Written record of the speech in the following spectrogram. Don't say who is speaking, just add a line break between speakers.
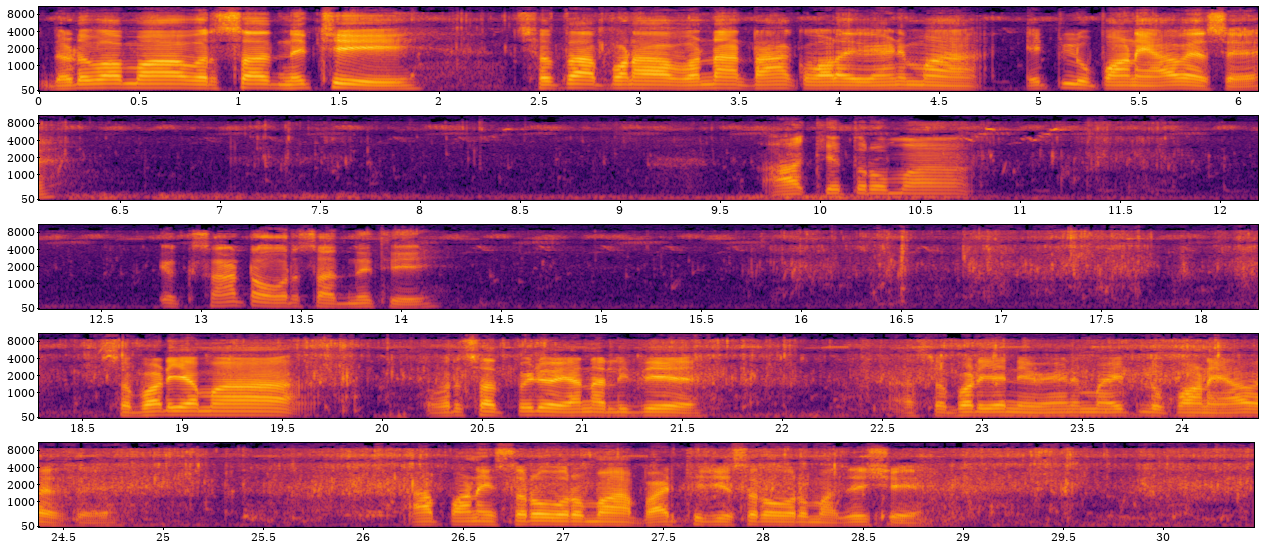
દડવામાં વરસાદ નથી, છતાં પણ આ વના ટાંકવાળી વેણમાં એટલું પાણી આવે છે. આ ખેતરોમાં એક સાંટો વરસાદ નથી. સભાડિયામાં વરસાદ પડ્યો એના લીધે આ સભાડિયાની વેણમાં એટલું પાણી આવે છે. આ પાણી સરોવરમાં, ભારતીજી સરોવરમાં જશે.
